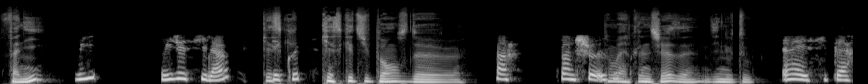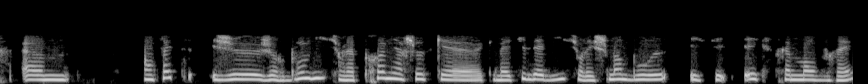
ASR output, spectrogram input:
Fanny? Oui. Oui, je suis là. Qu'est-ce que, qu'est-ce que tu penses de. Ah, plein de choses. Ouais, plein de choses. Dis-nous tout. Ouais, super. En fait, je, je, rebondis sur la première chose que, Mathilde a dit sur les chemins boueux et c'est extrêmement vrai.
